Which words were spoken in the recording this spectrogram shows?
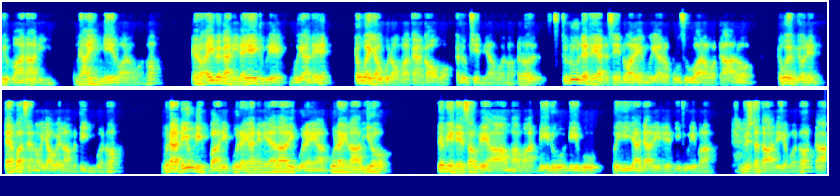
ဝိမာနတွေအများကြီးနေသွားတော့ပေါ့နော်အဲ့တော့အဲ့ဒီဘက်ကနေတရိုက်တူတဲ့ငွေရလည်းတဝက်ရောက်ဖို့တောင်မှကံကောင်းပေါ့အဲ့လိုဖြစ်နေတာပေါ့နော်အဲ့တော့သူတို့လက်ထဲကတစင်သွားတဲ့ငွေကတော့ပူဆိုးသွားတာပေါ့ဒါကတော့တော့ဝယ်ပြောနေ10%တော့ရောက်ရလားမသိဘူးပေါ့နော်ခုနတရုတ်တွေဘာတွေကိုယ်တိုင်ကနိုင်ငံသားတွေကိုယ်တိုင်ကကိုယ်တိုင်လာပြီးတော့ပြပြင်းနေစောက်တဲ့ဟာမှမှနေလို့နေဖို့ခွင့်ရကြသေးတယ်ပြည်သူတွေမှာ ဒီမဲ့တက်တာသေးတယ်ပေါ့နော်ဒါ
